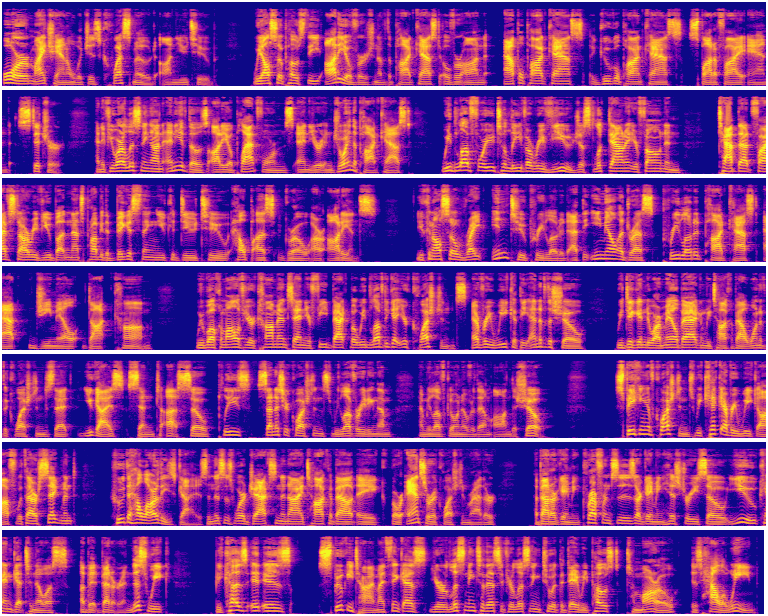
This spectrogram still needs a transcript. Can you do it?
or my channel, which is Quest Mode on YouTube. We also post the audio version of the podcast over on Apple Podcasts, Google Podcasts, Spotify, and Stitcher. And if you are listening on any of those audio platforms and you're enjoying the podcast, we'd love for you to leave a review. Just look down at your phone and tap that five star review button. That's probably the biggest thing you could do to help us grow our audience. You can also write into Preloaded at the email address preloadedpodcast at gmail.com. We welcome all of your comments and your feedback, but we'd love to get your questions. Every week at the end of the show, we dig into our mailbag and we talk about one of the questions that you guys send to us. So please send us your questions. We love reading them and we love going over them on the show. Speaking of questions, we kick every week off with our segment, Who the Hell Are These Guys? And this is where Jackson and I talk about a, or answer a question rather, about our gaming preferences, our gaming history, so you can get to know us a bit better. And this week, because it is spooky time, I think as you're listening to this, if you're listening to it the day we post, tomorrow is Halloween.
